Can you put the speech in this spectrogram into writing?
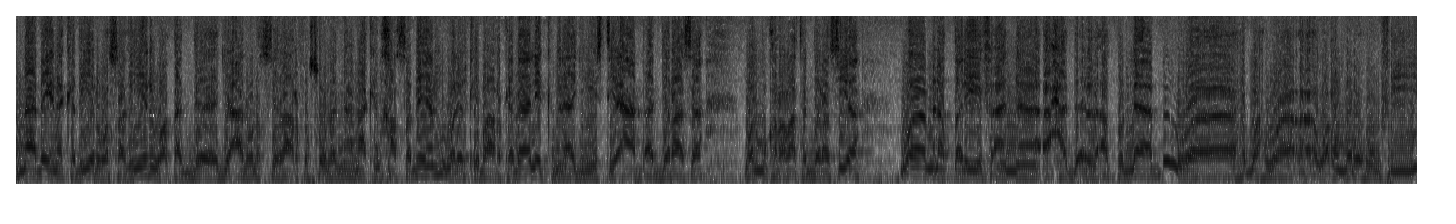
ما بين كبير وصغير وقد جعلوا للصغار فصولا أماكن خاصة بهم وللكبار كذلك من أجل استيعاب الدراسة والمقررات الدراسية. ومن الطريف أن أحد الطلاب وهو وعمره في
